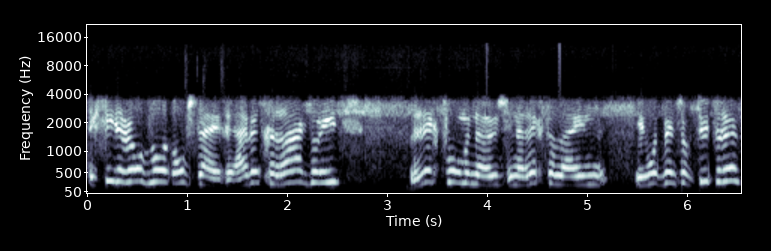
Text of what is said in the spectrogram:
Ik zie de rookwolk opstijgen. Hij werd geraakt door iets, recht voor mijn neus, in een rechte lijn. Je hoort mensen op tuteren.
